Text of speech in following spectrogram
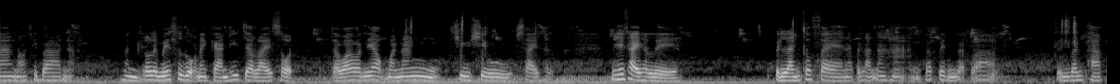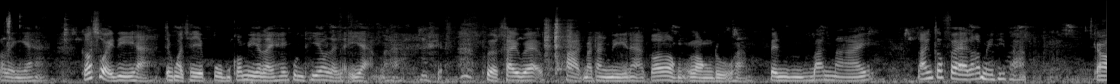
มากเนาะที่บ้านอะ่ะมันก็เลยไม่สะดวกในการที่จะไลฟ์สด แต่ว่าวันนี้ออกมานั่งชิลๆชายไม่ใช่ชายทะเล เป็นร้านกาแฟนะเป็นร้านอาหารก็เป็นแบบว่า เป็นบ้านพักอะไรเงี้ยค่ะก็สวยดีค่ะ จังหวัดชัยภูมิก็มีอะไรให้คุณเที่ยวหลาย ๆ อย่างนะคะ เผื่อใครแวะผ่านมาทางนี้นะก็ลองลองดูค่ะ เป็นบ้านไม้ ร้านกาแฟแล้วก็มีที่พัก ก็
